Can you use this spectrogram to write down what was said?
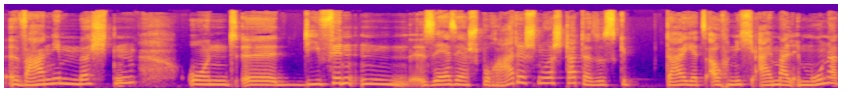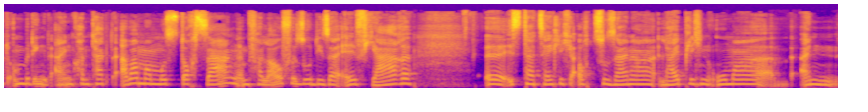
äh, wahrnehmen möchten. Und äh, die finden sehr, sehr sporadisch nur statt. Also es gibt da jetzt auch nicht einmal im Monat unbedingt einen Kontakt. Aber man muss doch sagen, im Verlaufe so dieser elf Jahre äh, ist tatsächlich auch zu seiner leiblichen Oma ein,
